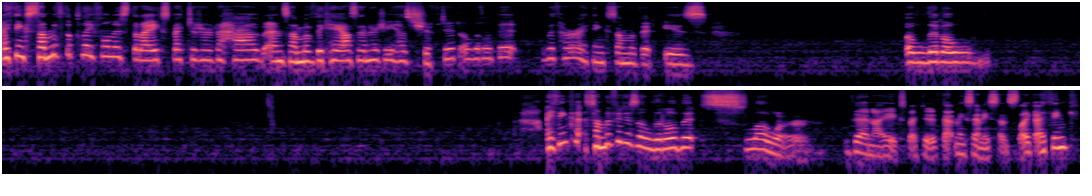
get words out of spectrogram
I think some of the playfulness that I expected her to have and some of the chaos energy has shifted a little bit with her. I think some of it is a little I think some of it is a little bit slower than I expected, if that makes any sense. Like, I think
